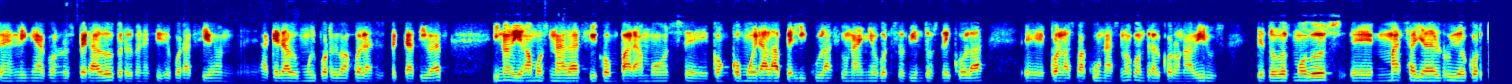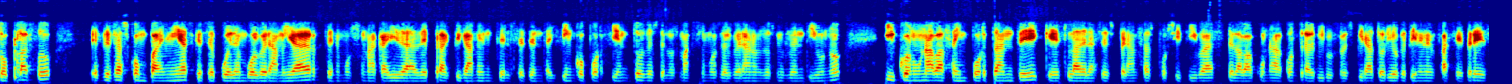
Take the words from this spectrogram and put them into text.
en línea con lo esperado, pero el beneficio por acción eh, ha quedado muy por debajo de las expectativas y no digamos nada si comparamos eh, con cómo era la película hace un año con esos vientos de cola eh, con las vacunas ¿no? contra el coronavirus. De todos modos, más allá del ruido de corto plazo, es de esas compañías que se pueden volver a mirar. Tenemos una caída de prácticamente el 75% desde los máximos del verano de 2021 y con una baza importante que es la de las esperanzas positivas de la vacuna contra el virus respiratorio que tienen en fase 3.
